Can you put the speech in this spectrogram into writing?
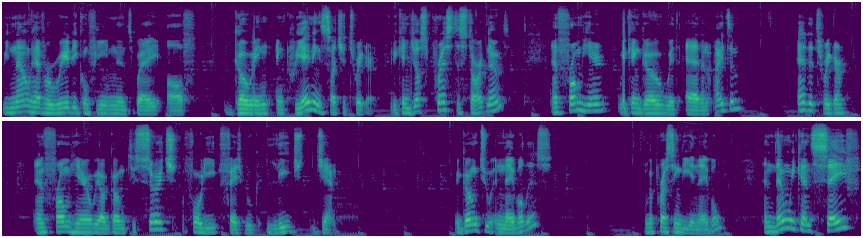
we now have a really convenient way of going and creating such a trigger. We can just press the start node and from here we can go with add an item, add a trigger and from here we are going to search for the Facebook lead gen. We're going to enable this by pressing the enable and then we can save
